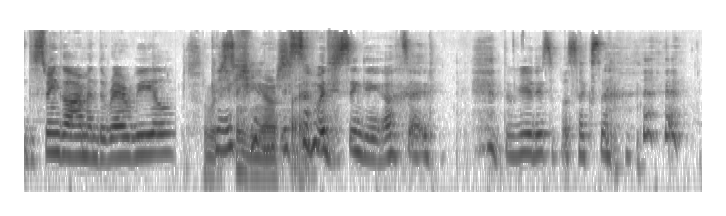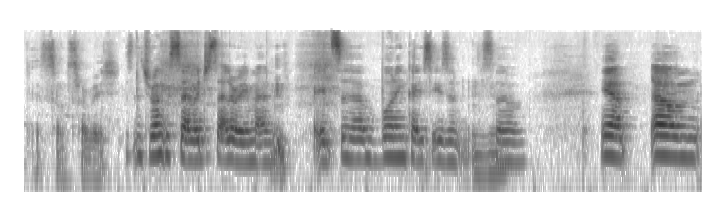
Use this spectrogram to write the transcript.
the swing arm and the rear wheel. Somebody singing outside. Somebody singing outside. the beauties of. That's some starvation Drunk savage salary man. it's uh, Bonenkai season, Mm-hmm. so yeah. Um,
